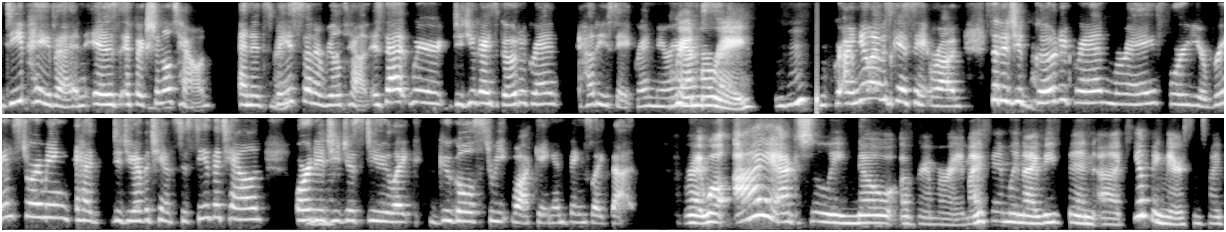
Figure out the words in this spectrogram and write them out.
Deep Haven is a fictional town and it's based right. on a real town. Is that where did you guys go to Grand? How do you say it? Grand Marais? Grand Marais. Mm-hmm. I knew I was going to say it wrong. So, did you go to Grand Marais for your brainstorming? Had did you have a chance to see the town, or did you just do like Google street walking and things like that? Right. Well, I actually know of Grand Marais. My family and I, we've been uh, camping there since my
